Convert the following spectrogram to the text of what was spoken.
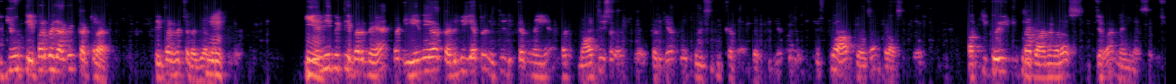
क्योंकि वो पेपर पे जाके कट रहा है पेपर पे चला गया। हम्म। ईएनई भी पेपर पे है बट ईएनई का कट भी गया तो इतनी दिक्कत नहीं है बट नॉर्थ ईस्ट कट गया तो थोड़ी सी दिक्कत आ जाती है तो उसको आप थोड़ा सा बढ़ा सकते हो। बाकी कोई इतना बढ़ाने वाला जगह नहीं है सच।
